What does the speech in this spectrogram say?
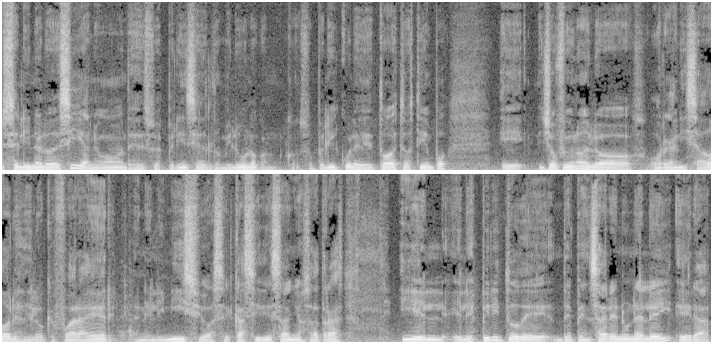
Celina lo decía, ¿no? desde su experiencia del 2001 con, con su película y de todos estos tiempos. Eh, yo fui uno de los organizadores de lo que fue Araer en el inicio, hace casi 10 años atrás. Y el, el espíritu de, de pensar en una ley era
